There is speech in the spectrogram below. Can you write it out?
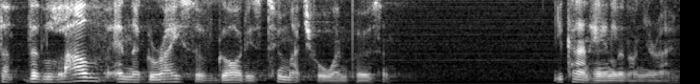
The, the love and the grace of God is too much for one person. You can't handle it on your own.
